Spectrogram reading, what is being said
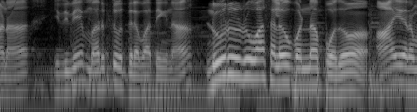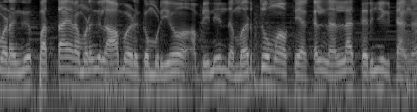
ஆனால் இதுவே மருத்துவத்தில் பார்த்தீங்கன்னா நூறு ரூபா செலவு பண்ணால் போதும் ஆயிரம் மடங்கு பத்தாயிரம் மடங்கு லாபம் எடுக்க முடியும் அப்படின்னு இந்த மருத்துவ மாஃபியாக்கள் நல்லா தெரிஞ்சுக்கிட்டாங்க.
